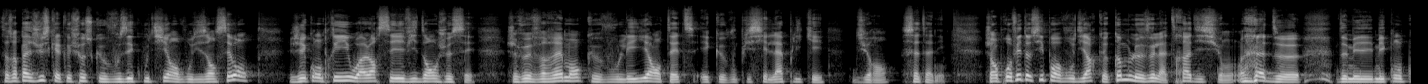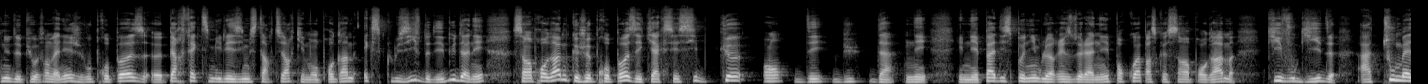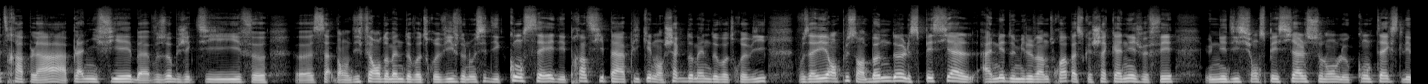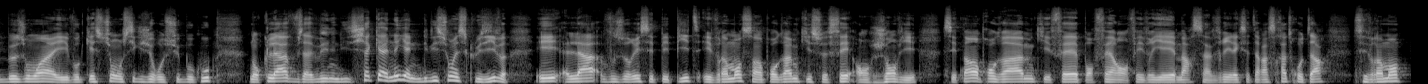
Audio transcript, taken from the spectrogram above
ça soit pas juste quelque chose que vous écoutiez en vous disant c'est bon, j'ai compris ou alors c'est évident, je sais. Je veux vraiment que vous l'ayez en tête et que vous puissiez l'appliquer durant cette année. J'en profite aussi pour vous dire que comme le veut la tradition de, mes, mes contenus depuis autant d'années, je vous propose euh, Perfect Millésime Starter qui est mon programme exclusif de début d'année. C'est un programme que je propose et qui est accessible que en début d'année. Il n'est pas disponible le reste de l'année. Pourquoi? Parce que c'est un programme qui vous guide à tout mettre à plat, à planifier bah, vos objectifs euh, euh, dans différents domaines de votre vie. Je donne aussi des conseils, des principes à appliquer dans chaque domaine de votre vie. Vous avez en plus un bundle spécial année 2023 parce que chaque année je fais une édition spéciale selon le contexte, les besoins et vos questions aussi que j'ai reçu beaucoup. Donc là, vous avez une, chaque année il y a une édition exclusive et là vous aurez ces pépites et vraiment c'est un programme qui se fait en janvier. C'est pas un programme qui est fait pour faire en février, mars, avril, etc. Ce sera trop tard. C'est vraiment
